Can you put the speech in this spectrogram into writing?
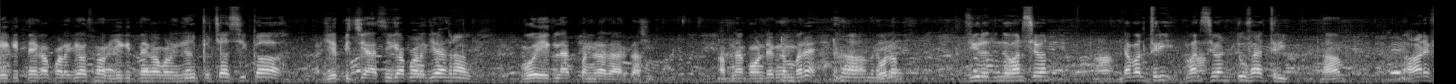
ये कितने का पड़ गया उसमें और ये कितने का पड़ गया? पचासी का। ये पिचासी का पड़ गया। वो एक लाख पंद्रह हज़ार का। अपना कॉन्टेक्ट नंबर है? हाँ बोलो। ज़ीरो वन सेवन हाँ। Double three one seven two five three. नाम आरिफ।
